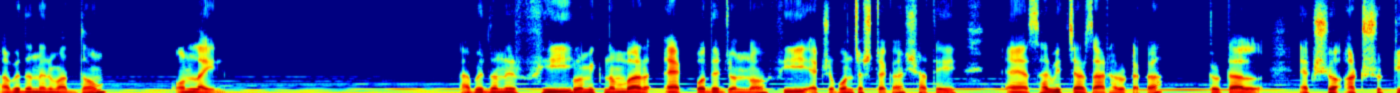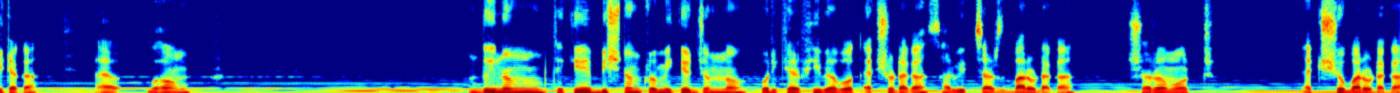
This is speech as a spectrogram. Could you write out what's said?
আবেদনের মাধ্যম অনলাইন আবেদনের ফি ক্রমিক নাম্বার এক পদের জন্য ফি একশো পঞ্চাশ টাকা, সাথে সার্ভিস চার্জ আঠারো টাকা টোটাল একশো আটষট্টি টাকা এবং দুই নং থেকে বিশ নং ক্রমিকের জন্য পরীক্ষার ফি বাবদ একশো টাকা সার্ভিস চার্জ বারো টাকা, সর্বমোট একশো বারো টাকা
